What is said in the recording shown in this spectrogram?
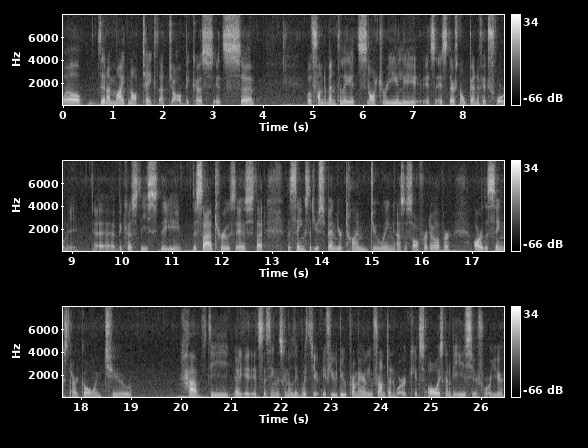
well, then I might not take that job because it's uh, well, fundamentally, it's not really. It's it's there's no benefit for me uh, because these the the sad truth is that the things that you spend your time doing as a software developer are the things that are going to have the uh, it, it's the thing that's going to live with you. If you do primarily front end work, it's always going to be easier for you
